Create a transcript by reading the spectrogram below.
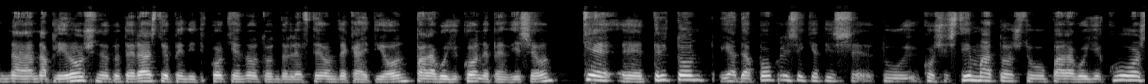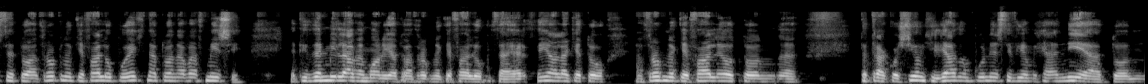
να, να πληρώσουν το τεράστιο επενδυτικό κενό των τελευταίων δεκαετιών, παραγωγικών επενδύσεων και ε, τρίτον η ανταπόκριση και της, ε, του οικοσυστήματος του παραγωγικού ώστε το ανθρώπινο κεφάλαιο που έχει να το αναβαθμίσει. Γιατί δεν μιλάμε μόνο για το ανθρώπινο κεφάλαιο που θα έρθει αλλά και το ανθρώπινο κεφάλαιο των 400.000 που είναι στη βιομηχανία, των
